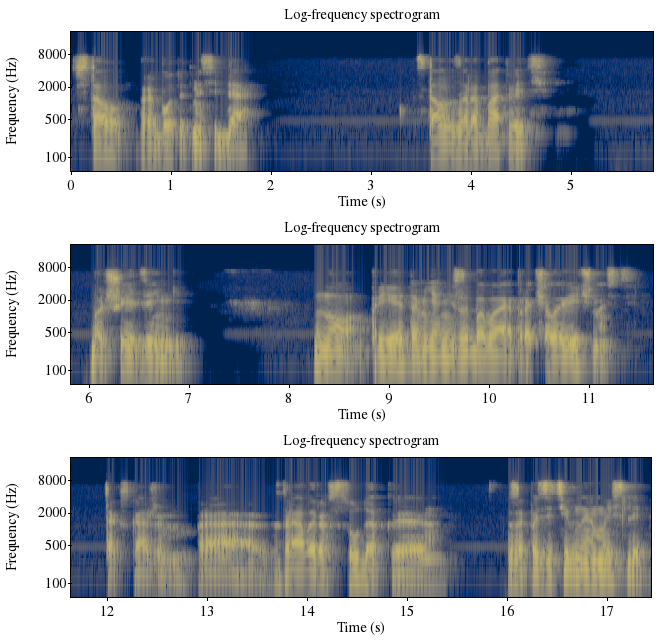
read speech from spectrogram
стал работать на себя, стал зарабатывать большие деньги. Но при этом я не забывая про человечность, так скажем, про здравый рассудок, э, за позитивные мысли.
